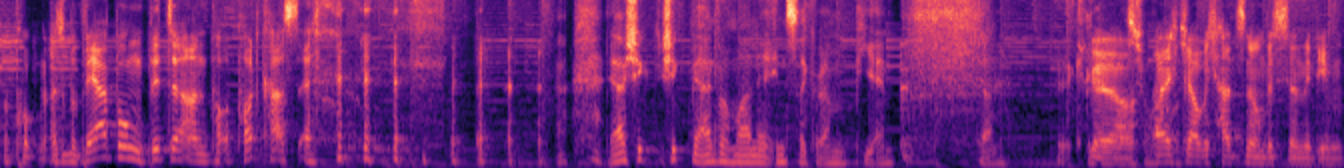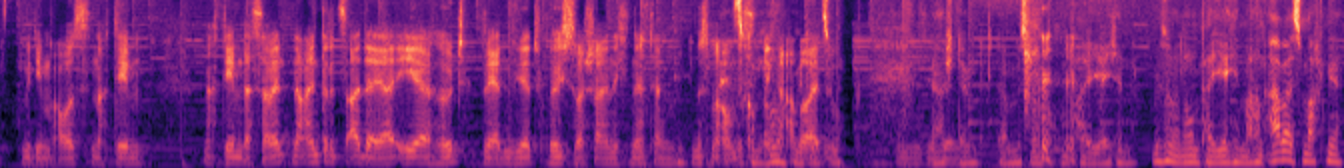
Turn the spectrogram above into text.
Mal gucken. Also Bewerbung bitte an Podcast. Ja, schickt, schickt mir einfach mal eine Instagram-PM. Dann. Genau. Ich glaube, ich halte es noch ein bisschen mit ihm, mit ihm aus, nachdem nachdem das Renteneintrittsalter ja eher erhöht werden wird, höchstwahrscheinlich, ne, dann müssen wir auch ein bisschen länger arbeiten. Ja, stimmt. Da müssen wir noch ein paar Jährchen, müssen wir noch ein paar Jährchen machen. Aber es macht mir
